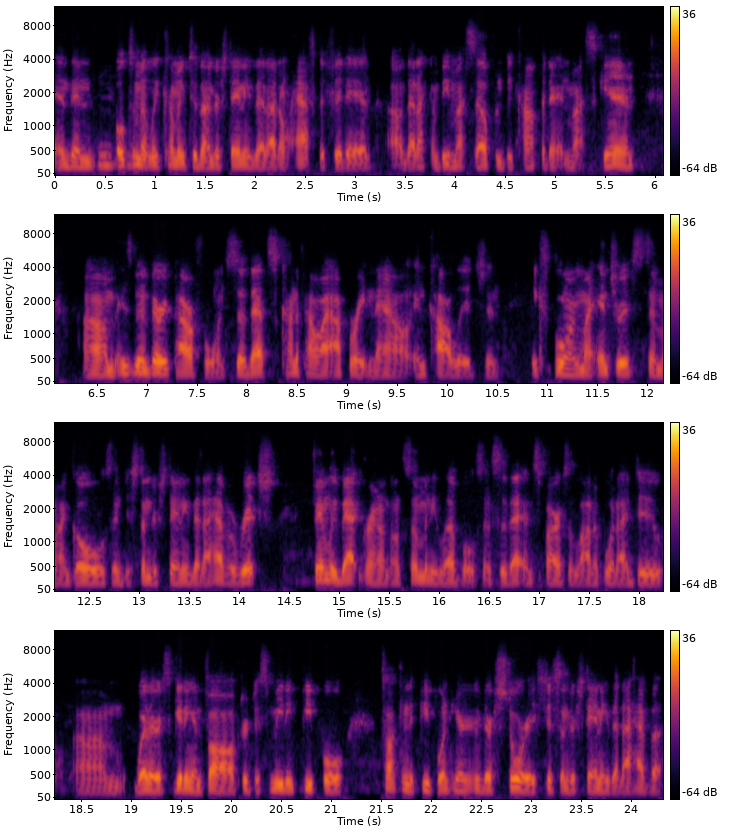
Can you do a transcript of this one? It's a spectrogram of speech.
and then mm-hmm. ultimately coming to the understanding that I don't have to fit in, uh, that I can be myself and be confident in my skin, um, has been very powerful. And so that's kind of how I operate now in college and exploring my interests and my goals, and just understanding that I have a rich family background on so many levels. And so that inspires a lot of what I do, um, whether it's getting involved or just meeting people, talking to people, and hearing their stories. Just understanding that I have a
